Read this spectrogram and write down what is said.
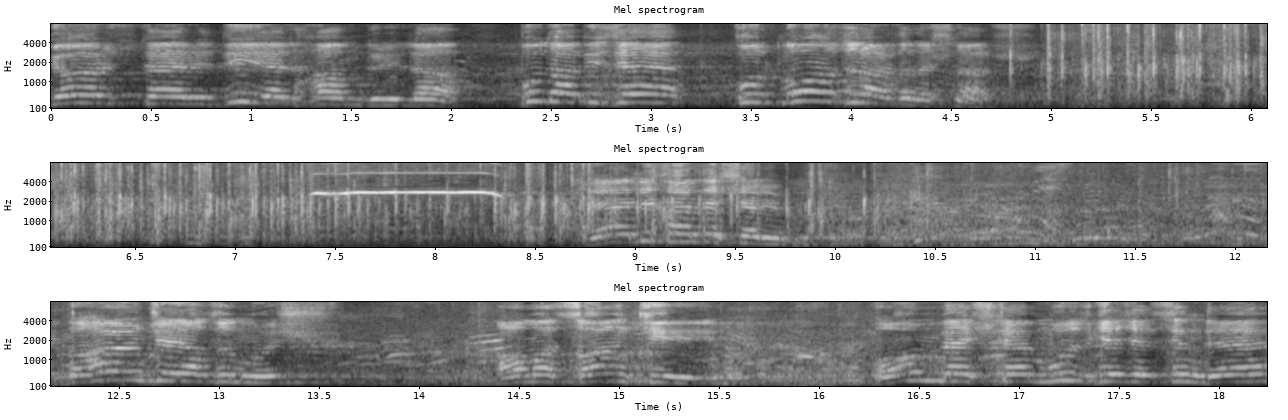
gösterdi elhamdülillah. Bu da bize kutlu olsun arkadaşlar. Değerli kardeşlerim, daha önce yazılmış ama sanki 15 Temmuz gecesinde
